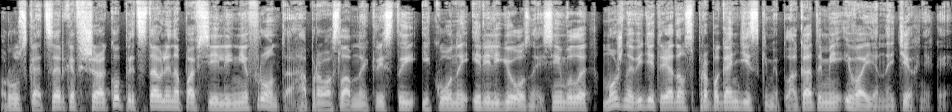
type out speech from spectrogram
Русская церковь широко представлена по всей линии фронта, а православные кресты, иконы и религиозные символы можно видеть рядом с пропагандистскими плакатами и военной техникой.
